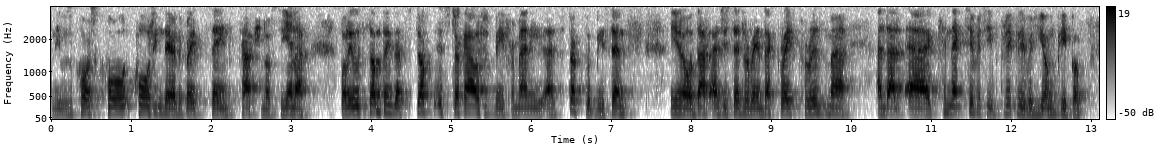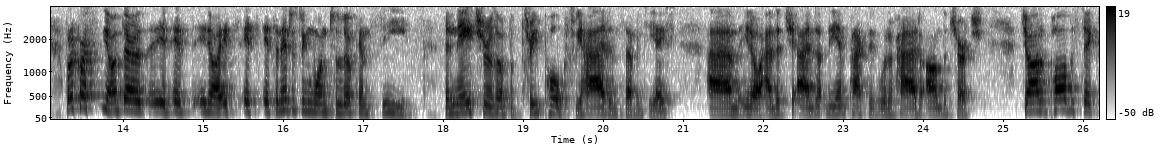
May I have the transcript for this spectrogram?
And he was, of course, quote, quoting there the great Saint Catherine of Siena. But it was something that stuck, stuck out at me for many, has stuck with me since, you know, that, as you said, Lorraine, that great charisma and that uh, connectivity, particularly with young people. But of course, you know, there, it, it, you know, it's, it's, it's an interesting one to look and see the natures of the three popes we had in 78, um, you know, and the, and the impact it would have had on the church. John Paul VI,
